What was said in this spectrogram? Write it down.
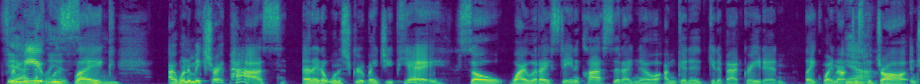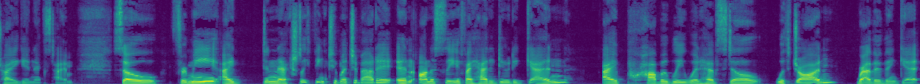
For Yeah, me, it was is. like, Mhm. I want to make sure I pass and I don't want to screw up my GPA. So why would I stay in a class that I know I'm going to get a bad grade in? Like, why not just withdraw and try again next time? So for me, I didn't actually think too much about it. And honestly, if I had to do it again, I probably would have still withdrawn rather than get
